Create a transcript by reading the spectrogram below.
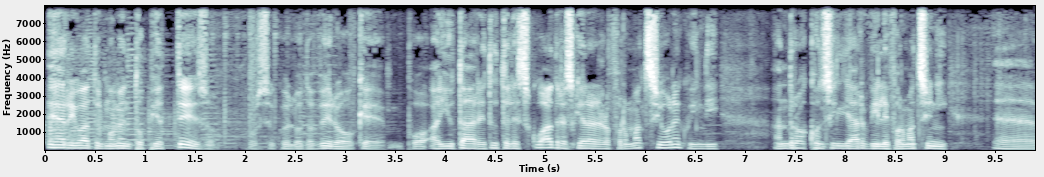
È arrivato il momento più atteso, forse quello davvero che può aiutare tutte le squadre a schierare la formazione, quindi andrò a consigliarvi le formazioni eh,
